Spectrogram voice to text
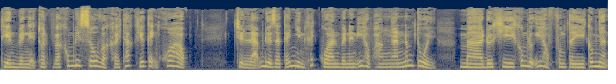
Thiền về nghệ thuật và không đi sâu vào khai thác khía cạnh khoa học. Triển lãm đưa ra cái nhìn khách quan về nền y học hàng ngàn năm tuổi mà đôi khi không được y học phương Tây công nhận.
